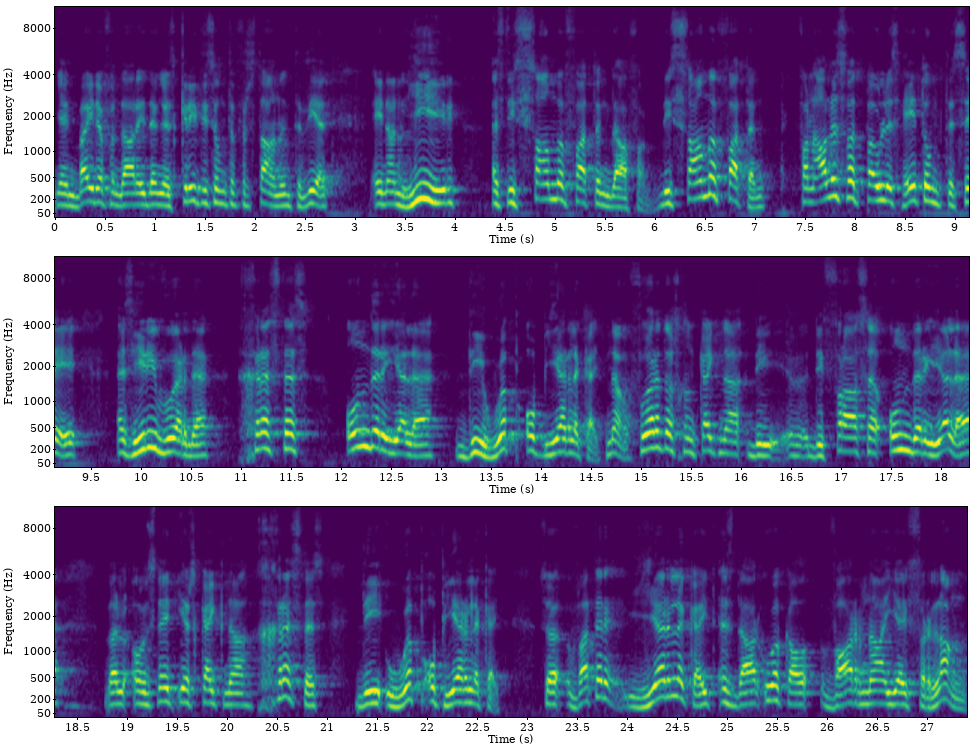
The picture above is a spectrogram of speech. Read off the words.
En beide van daardie dinge is krities om te verstaan en te weet. En dan hier is die samevatting daarvan. Die samevatting van alles wat Paulus het om te sê is hierdie woorde Christus onder julle die hoop op heerlikheid. Nou, voordat ons gaan kyk na die die frase onder julle, wil ons net eers kyk na Christus die hoop op heerlikheid. So watter heerlikheid is daar ook al waarna jy verlang?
